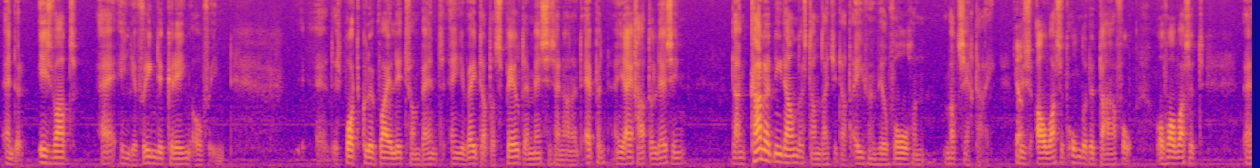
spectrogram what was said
en er is wat in je vriendenkring of in de sportclub waar je lid van bent en je weet dat dat speelt en mensen zijn aan het appen en jij gaat de les in, dan kan het niet anders dan dat je dat even wil volgen. Wat zegt hij? Ja. Dus al was het onder de tafel of al was het eh,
